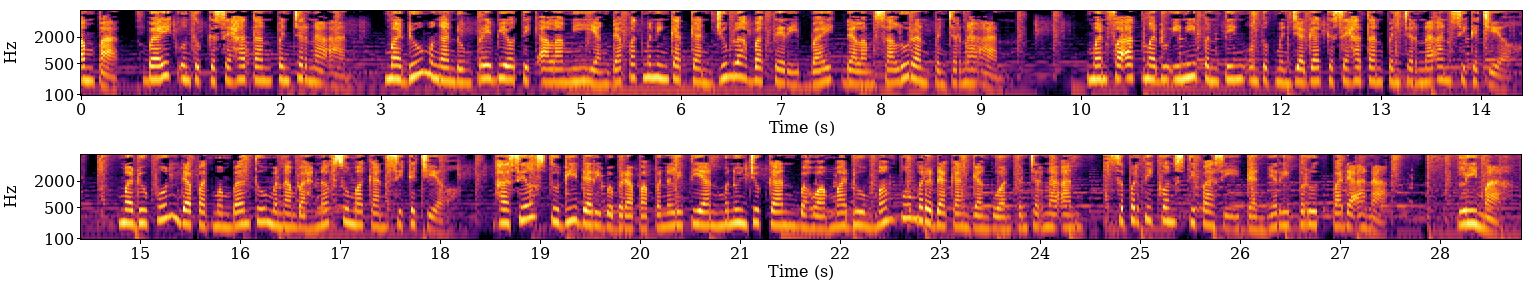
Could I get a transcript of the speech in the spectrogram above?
4. Baik untuk kesehatan pencernaan. Madu mengandung prebiotik alami yang dapat meningkatkan jumlah bakteri baik dalam saluran pencernaan. Manfaat madu ini penting untuk menjaga kesehatan pencernaan si kecil. Madu pun dapat membantu menambah nafsu makan si kecil. Hasil studi dari beberapa penelitian menunjukkan bahwa madu mampu meredakan gangguan pencernaan, seperti konstipasi dan nyeri perut pada anak. 5.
